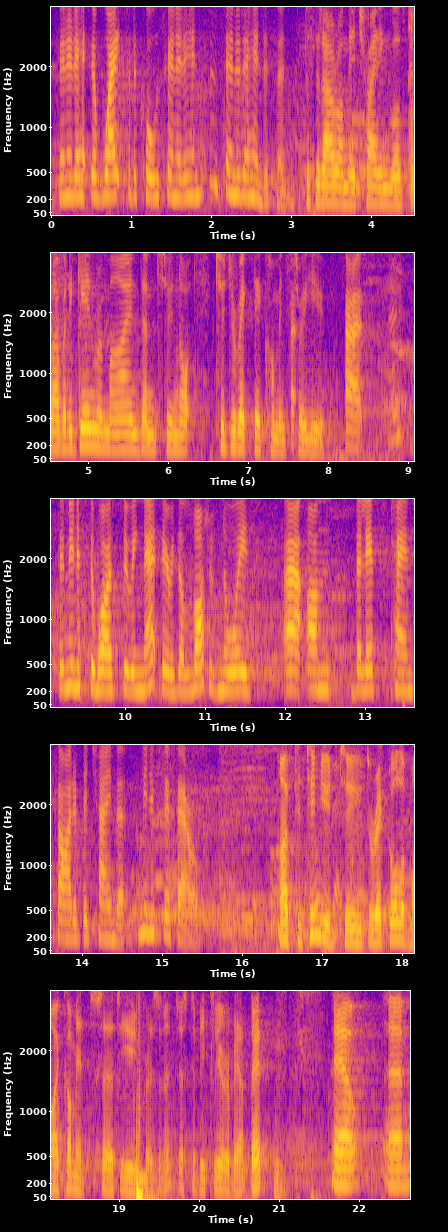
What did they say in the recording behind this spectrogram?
Senator, wait for the call, Senator Henderson. Senator Henderson. That are on their training wheels, but I would again remind them to not to direct their comments through you. Uh, the minister was doing that. There is a lot of noise uh, on the left-hand side of the chamber. Minister Farrell. I've continued to direct all of my comments uh, to you, President, just to be clear about that. Now, um,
